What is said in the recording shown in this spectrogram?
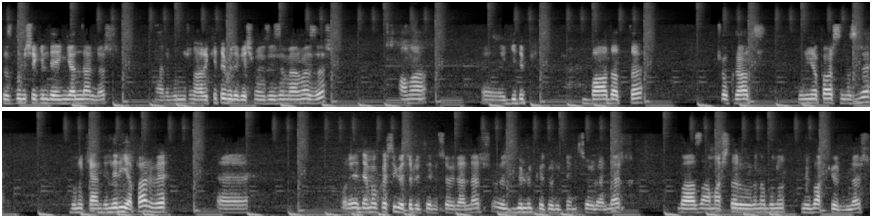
hızlı bir şekilde engellerler. Yani bunun için harekete bile geçmenize izin vermezler. Ama e, gidip Bağdat'ta çok rahat bunu yaparsınız ve bunu kendileri yapar ve e, Oraya demokrasi götürdüklerini söylerler, özgürlük götürdüklerini söylerler. Bazı amaçlar uğruna bunu mübah görürler.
